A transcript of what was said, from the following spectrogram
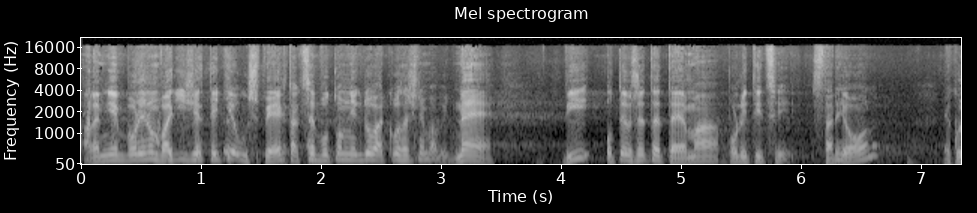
Ale mě bol jenom vadí, že teď je úspěch, tak se o tom někdo jako začne bavit. Ne. Vy otevřete téma politici stadion, jako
